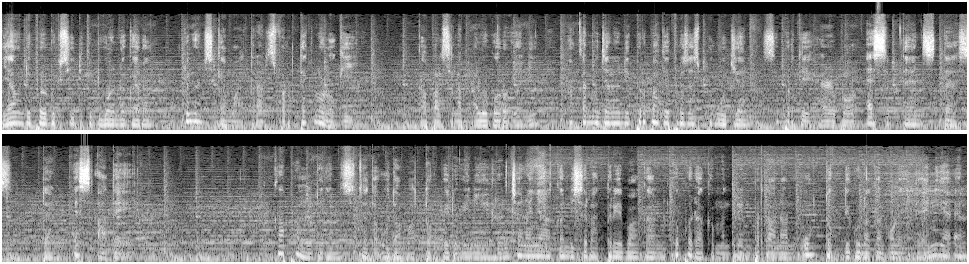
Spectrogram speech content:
yang diproduksi di kedua negara dengan skema transfer teknologi. Kapal selam Alugoro ini akan menjalani berbagai proses pengujian seperti Airborne Acceptance Test dan SAT. Kapal dengan senjata utama torpedo ini rencananya akan diserah terimakan kepada Kementerian Pertahanan untuk digunakan oleh TNI AL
